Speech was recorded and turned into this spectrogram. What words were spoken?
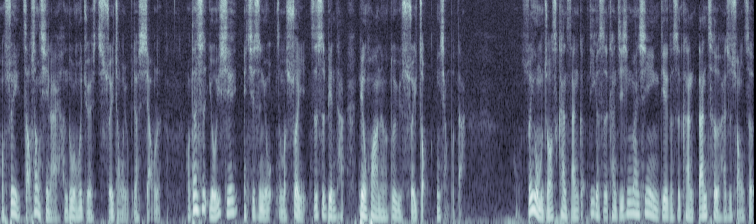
哦，所以早上起来，很多人会觉得水肿有比较小了。哦，但是有一些，哎，其实你怎么睡，姿势变态变化呢？对于水肿影响不大。所以我们主要是看三个：第一个是看急性慢性，第二个是看单侧还是双侧，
